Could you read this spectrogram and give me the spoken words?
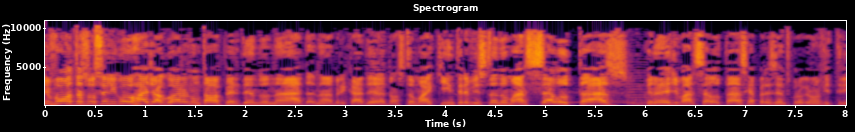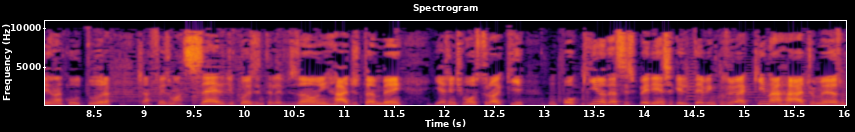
De volta, se você ligou o rádio agora não estava perdendo nada. Não, brincadeira, nós estamos aqui entrevistando o Marcelo Taz, o grande Marcelo Taz, que apresenta o programa Vitrine na Cultura. Já fez uma série de coisas em televisão, em rádio também. E a gente mostrou aqui um pouquinho dessa experiência que ele teve, inclusive aqui na rádio mesmo.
